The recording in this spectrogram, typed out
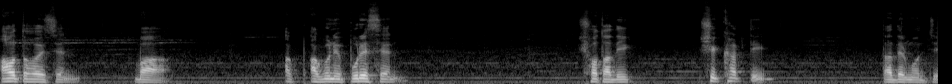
আহত হয়েছেন বা আগুনে পুড়েছেন শতাধিক শিক্ষার্থী। তাদের মধ্যে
